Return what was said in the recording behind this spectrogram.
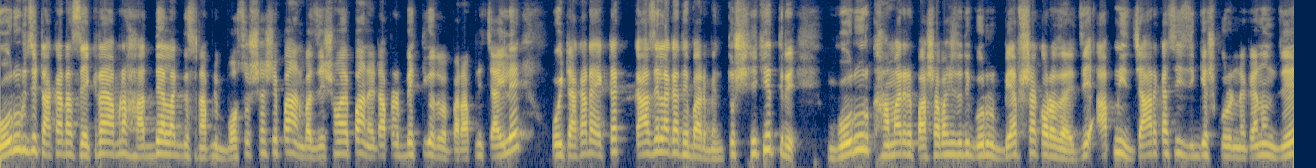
গরুর যে টাকাটা আছে, এটা আমরা হাত দেওয়া লাগতেছে না। আপনি বছর শেষে পান বা যে সময় পান, এটা আপনার ব্যক্তিগত ব্যাপার। আপনি চাইলে ওই টাকাটা একটা কাজে লাগাতে পারবেন। তো সেক্ষেত্রে গরুর খামারের পাশাপাশি যদি গরুর ব্যবসা করা যায়, যে আপনি যার কাছেই জিজ্ঞেস করেন না কেন, যে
